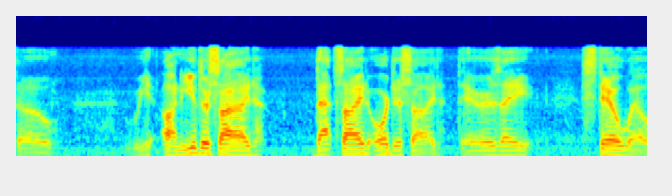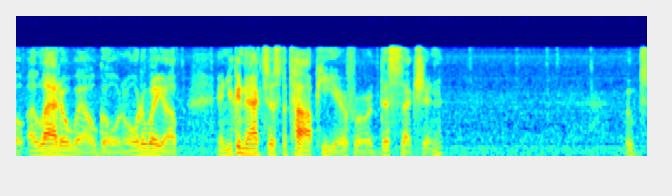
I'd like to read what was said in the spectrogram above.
So we on either side, that side or this side, there is a stairwell, a ladder well going all the way up, and you can access the top here for this section. Oops.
